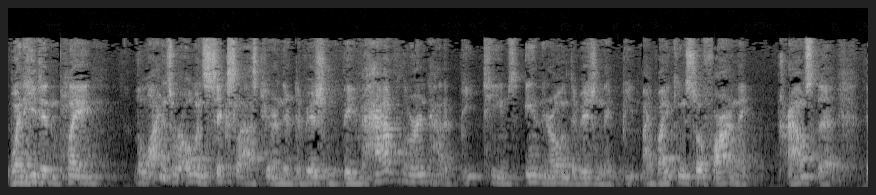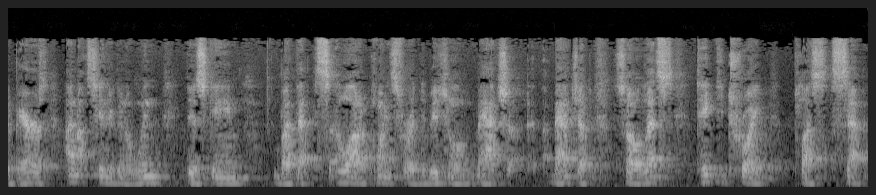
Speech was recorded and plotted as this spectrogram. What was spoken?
when he didn't play. The Lions were 0-6 last year in their division. They have learned how to beat teams in their own division. They beat my Vikings so far, and they trounced the, the Bears. I'm not saying they're going to win this game, but that's a lot of points for a divisional matchup. matchup. So let's take Detroit plus seven.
